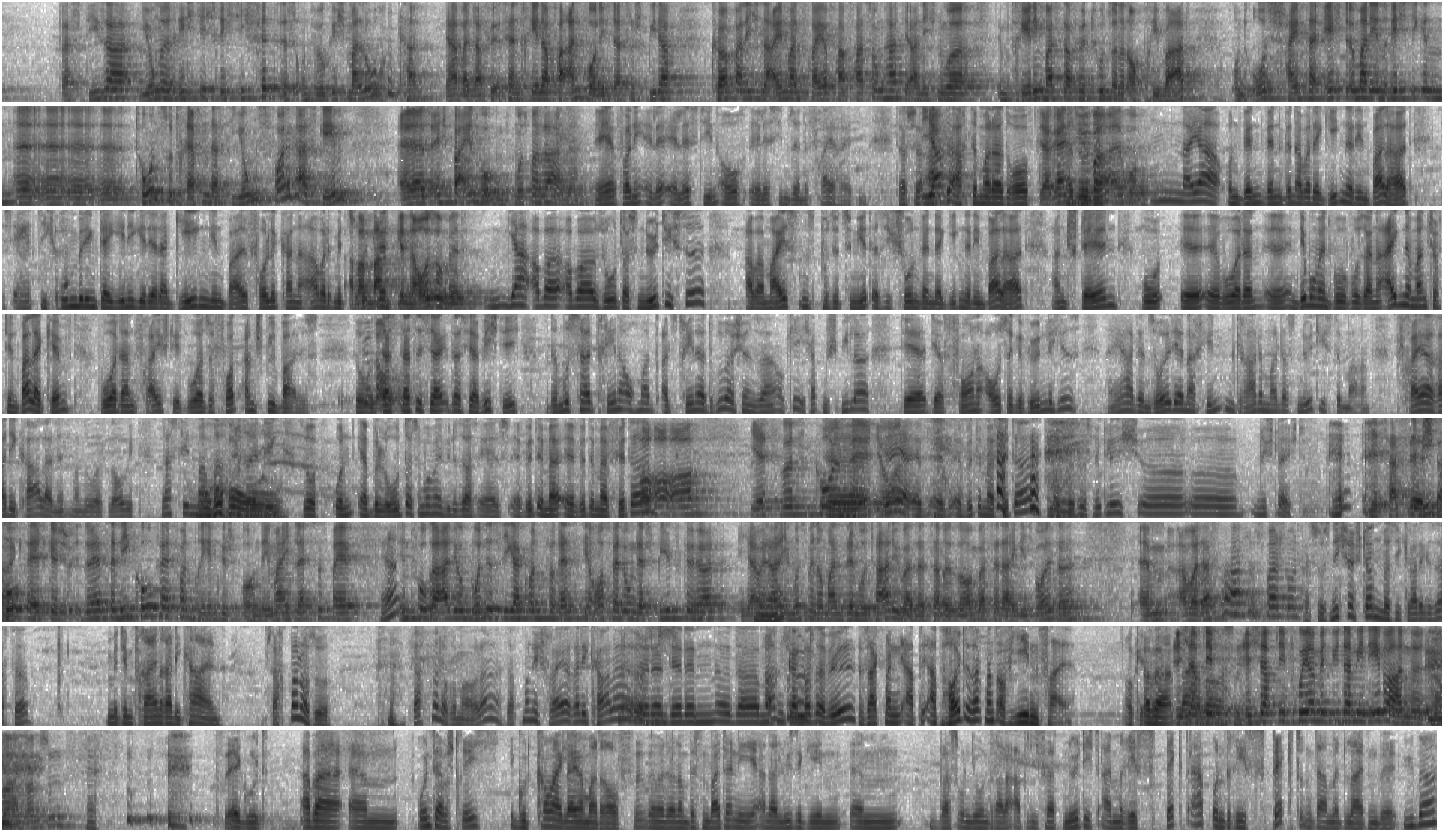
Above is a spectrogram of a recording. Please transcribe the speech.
dass dieser Junge richtig, richtig fit ist und wirklich mal lochen kann. Ja, weil dafür ist ja ein Trainer verantwortlich, dass ein Spieler körperlich eine einwandfreie Verfassung hat, ja, nicht nur im Training was dafür tut, sondern auch privat. Und O's scheint da echt immer den richtigen äh, äh, äh, Ton zu treffen, dass die Jungs Vollgas geben. Äh, das ist echt beeindruckend, muss man sagen. Ne? Ja, vor allem, er, er, lässt ihn auch, er lässt ihm seine Freiheiten. Das, ja. achte, achte mal darauf. Der rennt also, überall rum. Naja, und wenn, wenn, wenn aber der Gegner den Ball hat, ist er jetzt nicht das unbedingt derjenige, der dagegen den Ball volle Kanne arbeitet mit Aber macht genauso mit. Ja, aber, aber so das Nötigste, aber meistens positioniert er sich schon, wenn der Gegner den Ball hat, an Stellen, wo, äh, äh wo er dann, äh, in dem Moment, wo, wo seine eigene Mannschaft den Ball erkämpft, wo er dann frei steht, wo er sofort anspielbar ist. So, genau. und das, das, ist ja, das ist ja wichtig. Und da muss halt Trainer auch mal als Trainer drüber und sagen, okay, ich habe einen Spieler, der, der vorne außergewöhnlich ist. Naja, dann soll der nach hinten gerade mal das Nötigste machen. Freier Radikaler nennt man sowas, glaube ich. Lass den mal machen, oh. sein Ding. So, und er belohnt das im Moment, wie du sagst, er, ist, er, wird, immer, er wird immer fitter. Oh, oh, oh. Jetzt wird es ein Kohlfeld, äh, Ja, ja er, er, wird immer fitter und das ist wirklich äh, äh, nicht schlecht. Jetzt hast du wie Kofeld, du hast ja wie Kofeld von Bremen gesprochen. Dem habe ich letztens bei ja? Inforadio Bundesliga-Konferenz die Auswertung des Spiels gehört. Ich habe mhm. gedacht, ich muss mir nochmal einen Simultanübersetzer besorgen, was er da eigentlich wollte. Ähm, aber das war, das war schon. Hast du es nicht verstanden, was ich gerade gesagt habe? Mit dem freien Radikalen. Sagt man auch so. Sagt man doch immer, oder? Sagt man nicht freier Radikaler, ja, der, der dann äh, da machen absolut. kann, was er will? sagt man, ab, ab heute sagt man es auf jeden Fall. Okay. Aber, ich habe den, hab den früher mit Vitamin E behandelt, aber ansonsten. Sehr gut. Aber ähm, unterm Strich, gut, kommen wir gleich nochmal drauf, wenn wir da noch ein bisschen weiter in die Analyse gehen, ähm, was Union gerade abliefert, nötigt einem Respekt ab und Respekt, und damit leiten wir über,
